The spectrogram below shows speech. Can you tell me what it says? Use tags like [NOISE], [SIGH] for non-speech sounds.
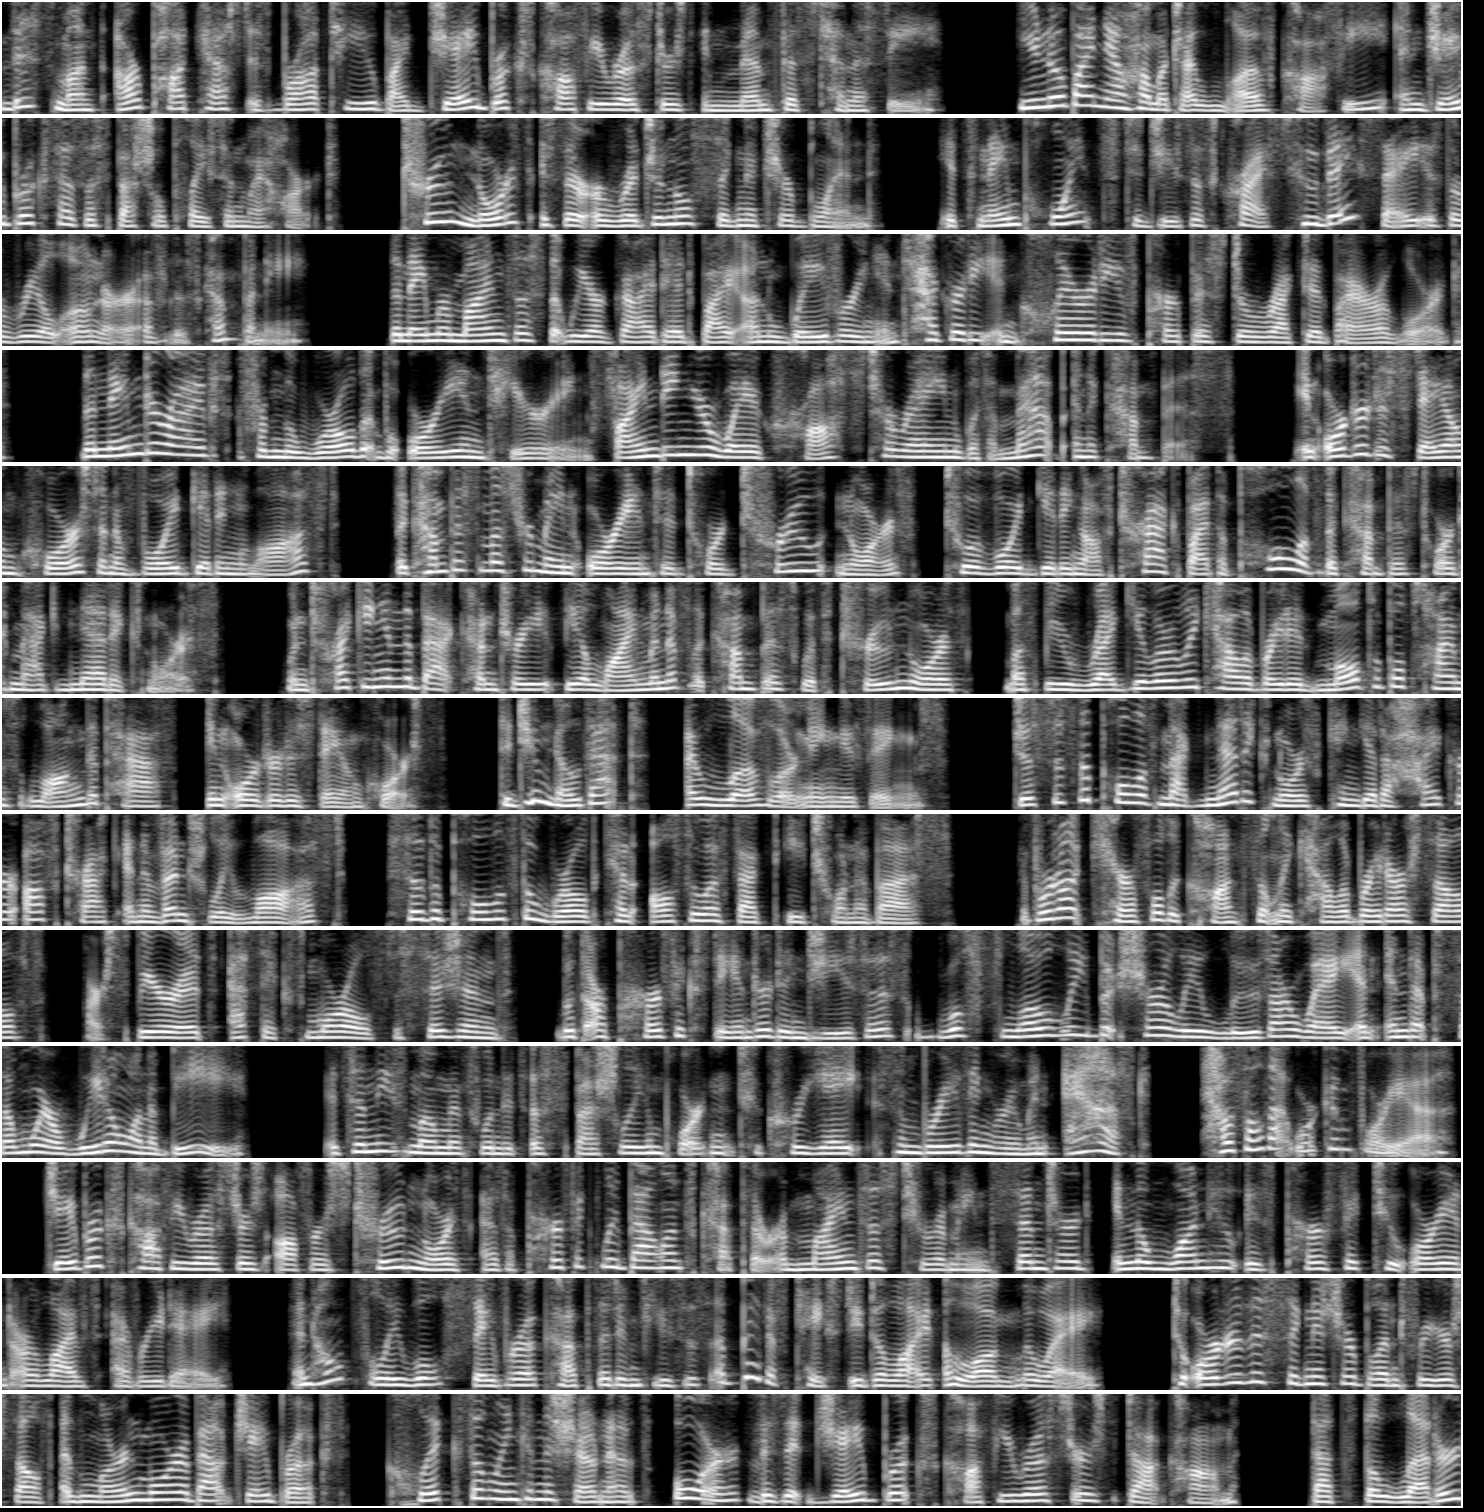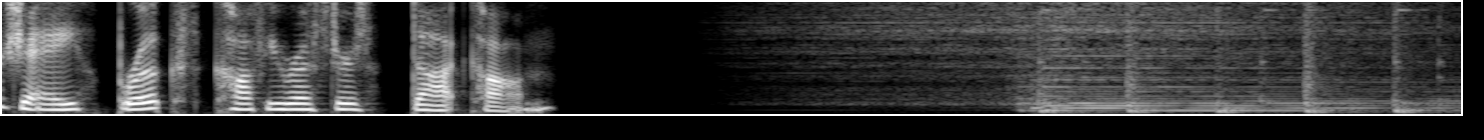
This month, our podcast is brought to you by J. Brooks Coffee Roasters in Memphis, Tennessee. You know by now how much I love coffee, and J. Brooks has a special place in my heart. True North is their original signature blend. Its name points to Jesus Christ, who they say is the real owner of this company. The name reminds us that we are guided by unwavering integrity and clarity of purpose directed by our Lord. The name derives from the world of orienteering, finding your way across terrain with a map and a compass. In order to stay on course and avoid getting lost, the compass must remain oriented toward true north to avoid getting off track by the pull of the compass toward magnetic north. When trekking in the backcountry, the alignment of the compass with true north must be regularly calibrated multiple times along the path in order to stay on course. Did you know that? I love learning new things. Just as the pull of magnetic north can get a hiker off track and eventually lost, so the pull of the world can also affect each one of us. If we're not careful to constantly calibrate ourselves, our spirits, ethics, morals, decisions, with our perfect standard in Jesus, we'll slowly but surely lose our way and end up somewhere we don't want to be. It's in these moments when it's especially important to create some breathing room and ask, how's all that working for you? J. Brooks Coffee Roasters offers True North as a perfectly balanced cup that reminds us to remain centered in the one who is perfect to orient our lives every day. And hopefully, we'll savor a cup that infuses a bit of tasty delight along the way. To order this signature blend for yourself and learn more about J. Brooks, click the link in the show notes or visit jbrookscoffeeroasters.com. That's the letter J, brookscoffeeroasters.com.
